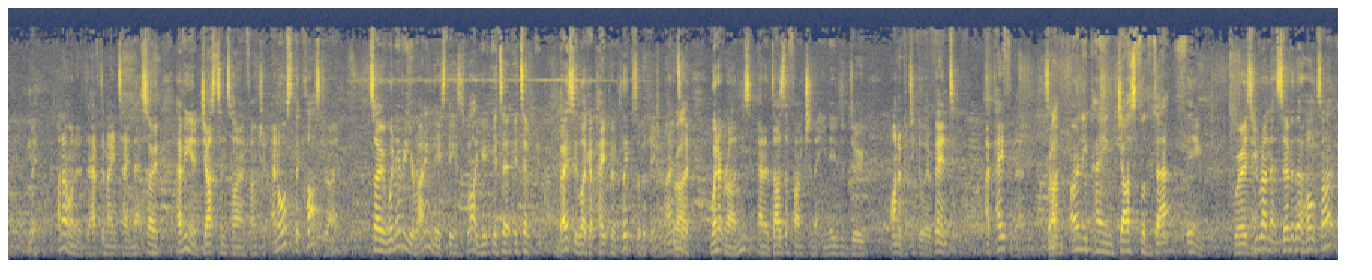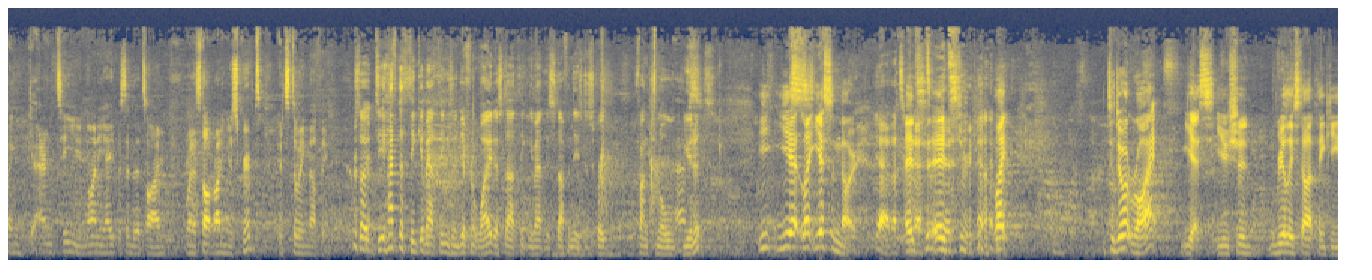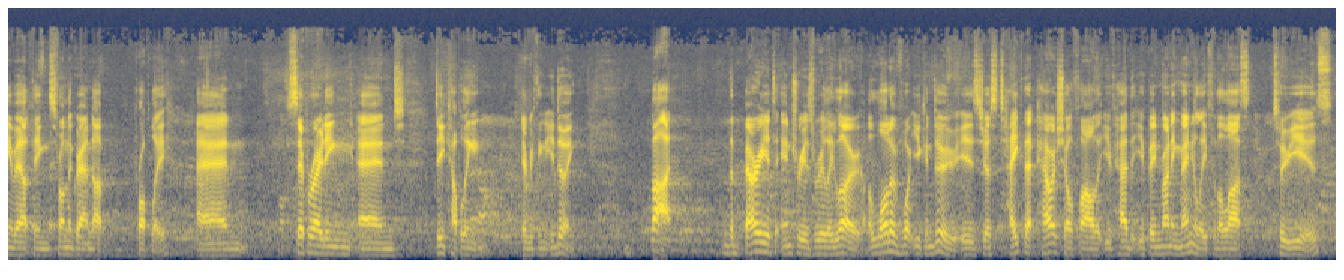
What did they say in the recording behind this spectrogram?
I don't want to have to maintain that. So having a just in time function and also the cost, right? So whenever you're running these things as well, you, it's a it's a basically like a pay per click sort of thing, right? Right. So when it runs and it does the function that you need to do on a particular event, I pay for that. So Right. I'm only paying just for that thing. Whereas you run that server that whole time, I can guarantee you 98% of the time when it's not running your script, it's doing nothing. So do you have to think about things in a different way to start thinking about this stuff in these discrete functional Abs- units? Y- Yeah, like yes and no. Yeah, that's It's that's, it's like to do it right. Yes, you should really start thinking about things from the ground up properly and separating and decoupling everything that you're doing. But the barrier to entry is really low. A lot of what you can do is just take that PowerShell file that you've had that you've been running manually for the last two years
